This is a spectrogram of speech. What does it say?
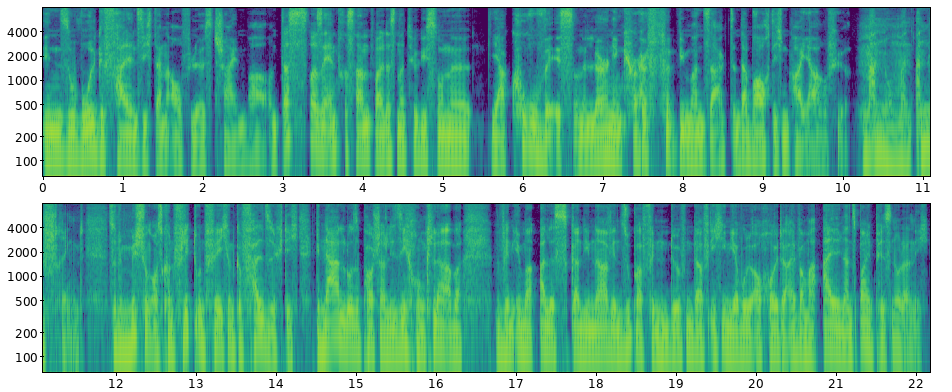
in so Wohlgefallen sich dann auflöst scheinbar. Und das war sehr interessant, weil das natürlich so eine ja, Kurve ist, so eine Learning Curve, wie man sagt. Und da brauchte ich ein paar Jahre für. Mann, oh Mann, anstrengend. So eine Mischung aus konfliktunfähig und gefallsüchtig. Gnadenlose Pauschalisierung, klar, aber wenn immer alle Skandinavien super finden dürfen, darf ich ihn ja wohl auch heute einfach mal allen ans Bein pissen, oder nicht?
